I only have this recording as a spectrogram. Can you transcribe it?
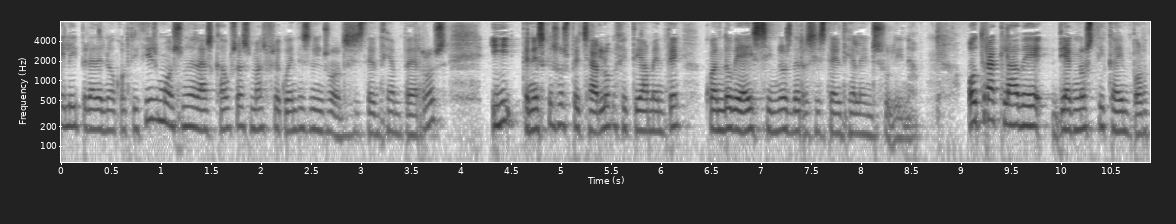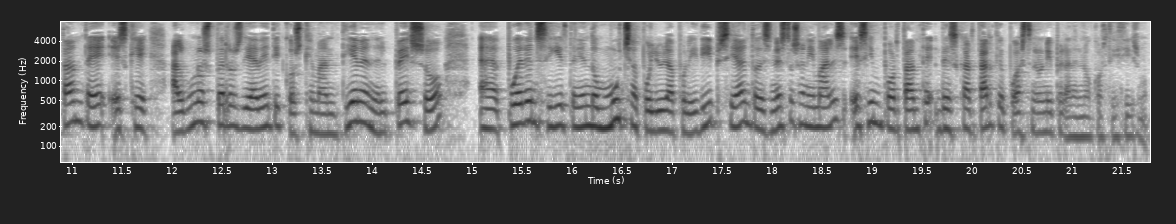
el hiperadenocorticismo es una de las causas más frecuentes de insulinoresistencia en perros y tenéis que sospecharlo efectivamente cuando veáis signos de resistencia a la insulina. Otra clave diagnóstica importante es que algunos perros diabéticos que mantienen el peso eh, pueden seguir teniendo mucha poliuria polidipsia, entonces en estos animales es importante descartar que puedas tener un hiperadenocorticismo.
